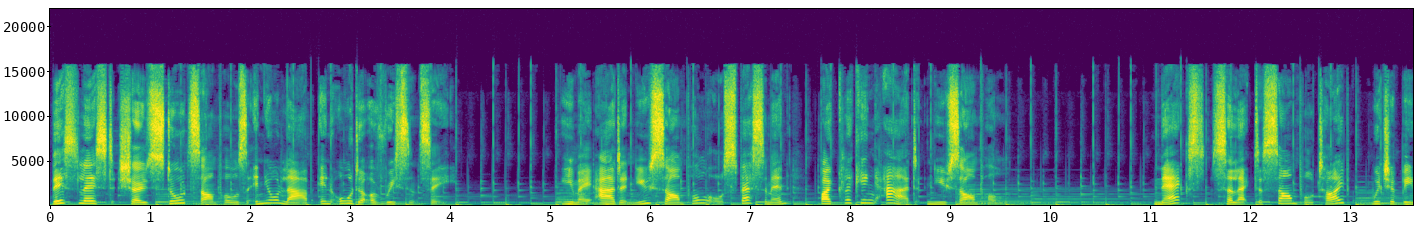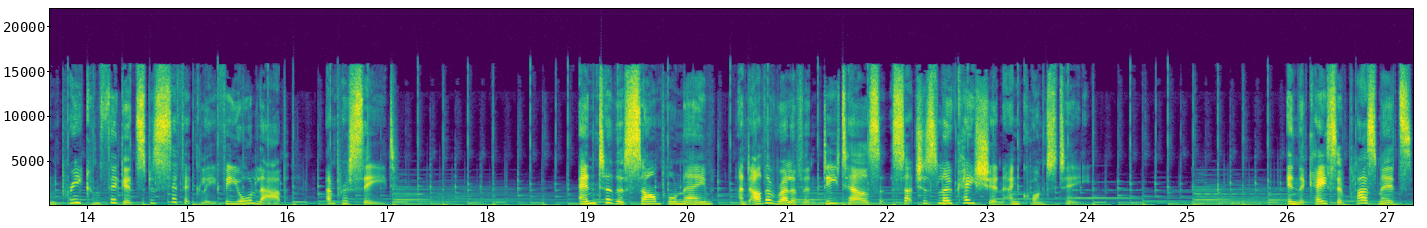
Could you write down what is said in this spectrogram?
This list shows stored samples in your lab in order of recency. You may add a new sample or specimen by clicking Add New Sample. Next, select a sample type which have been pre-configured specifically for your lab and proceed. Enter the sample name and other relevant details such as location and quantity. In the case of plasmids,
